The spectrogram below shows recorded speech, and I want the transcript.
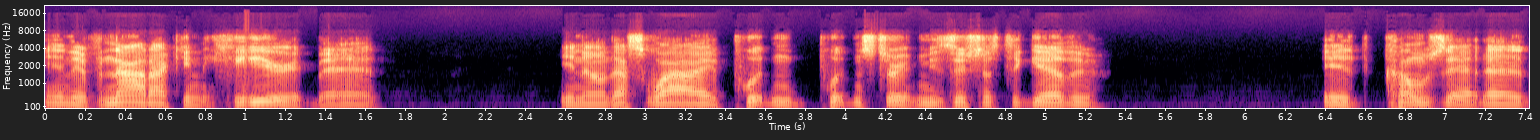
and if not, I can hear it, man. You know, that's why putting putting certain musicians together, it comes at a,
